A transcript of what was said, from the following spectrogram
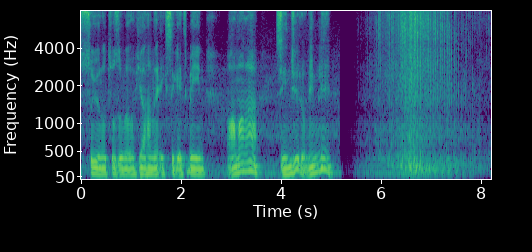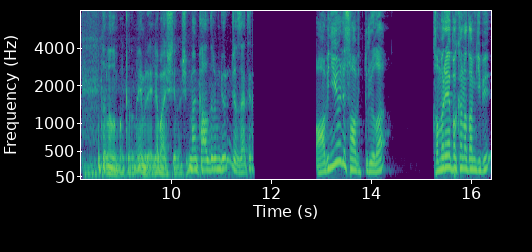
suyunu, tuzunu, yağını eksik etmeyin. Aman ha, zincir önemli. Utanalım bakalım Emre ile başlayalım. Şimdi ben kaldırım görünce zaten Abi niye öyle sabit duruyor la? Kameraya bakan adam gibi.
